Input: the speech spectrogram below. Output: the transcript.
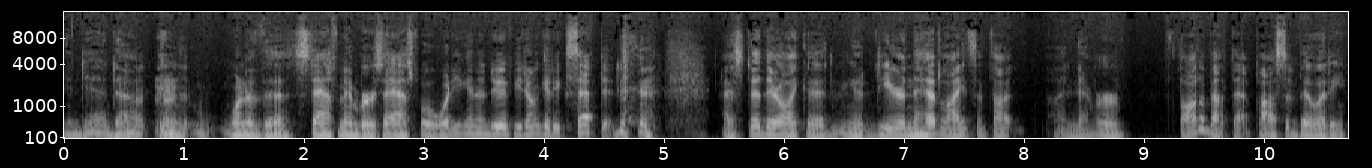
It did. Uh, one of the staff members asked, "Well, what are you going to do if you don't get accepted?" I stood there like a you know deer in the headlights and thought, I never thought about that possibility.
